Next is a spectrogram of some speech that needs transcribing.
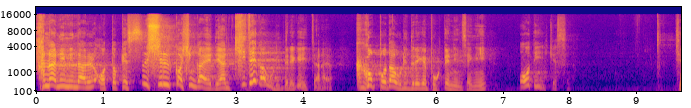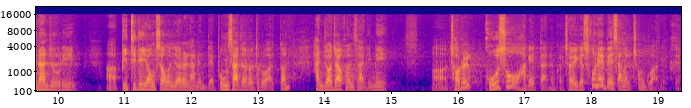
하나님이 나를 어떻게 쓰실 것인가에 대한 기대가 우리들에게 있잖아요. 그것보다 우리들에게 복된 인생이 어디 있겠어요? 지난주 우리 BTD 어, 영성훈련을 하는데 봉사자로 들어왔던 한 여자 권사님이 어, 저를 고소하겠다는 거예요. 저에게 손해배상을 청구하겠대요.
